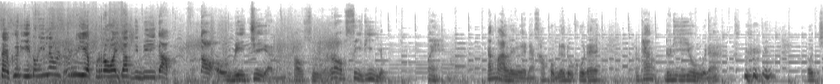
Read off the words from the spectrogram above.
แสบขึ้นอีกตรงนี้แล้วเรียบร้อยครับยินดีกับต่อรีเจียนเข้าสู่รอบ4ทีมแหม่ยังมาเลยนะครับ ผมเลือกดูคู่ได้ค่อนข้างดูดีอยู่นะ โอเค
